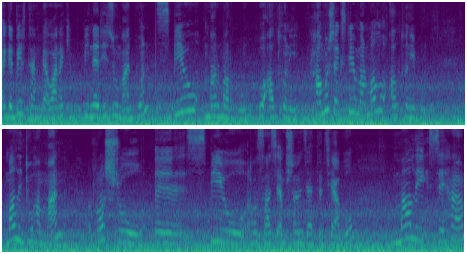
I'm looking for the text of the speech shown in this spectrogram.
ئەگەر بیرتان بێوانەکی بینەری زوومان بوون سپی و مەرمەڕ بوو و ئاڵتونی هەموو شێکسپی و مەرمەڵ و ئاڵتونی بوون ماڵی دوو هەممان ڕەش و سپی و ڕساسی ئەم شتانە زیاترتیا بوو ماڵی سێهام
